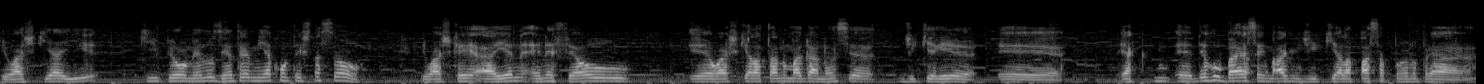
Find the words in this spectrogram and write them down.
Eu acho que é aí que pelo menos entra a minha contestação. Eu acho que aí a NFL, eu acho que ela tá numa ganância de querer é, é, é derrubar essa imagem de que ela passa pano para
